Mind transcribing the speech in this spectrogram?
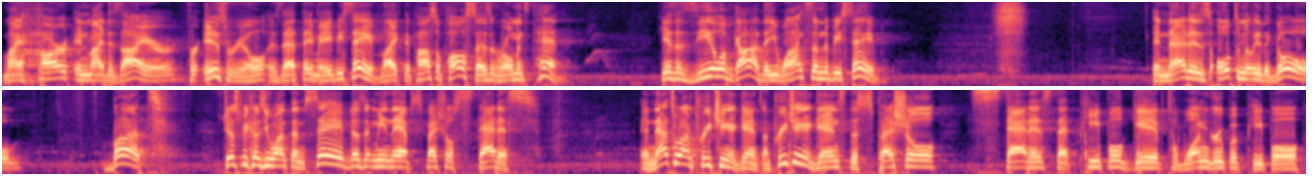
my heart and my desire for Israel is that they may be saved, like the Apostle Paul says in Romans 10. He has a zeal of God that he wants them to be saved. And that is ultimately the goal. But just because you want them saved doesn't mean they have special status. And that's what I'm preaching against. I'm preaching against the special status that people give to one group of people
